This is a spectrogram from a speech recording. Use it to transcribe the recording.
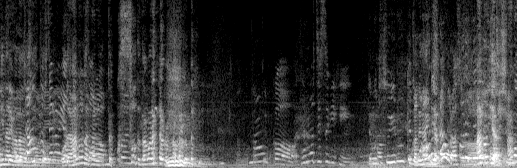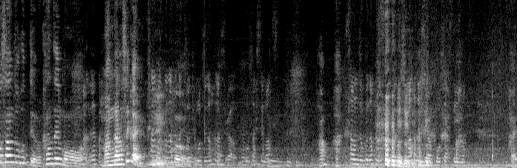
見ながらちゃんとしてるんや俺あの中におったらクソでたまらんやろななんか手持ちすぎひん手持ちすぎるけど。お金ないんいやだよ。あのいやあの山賊っていうのは完全もう漫画の世界やん山賊の話と手持ちの話が交差してます。山賊の話と手持ちの話が交差しています。はい。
